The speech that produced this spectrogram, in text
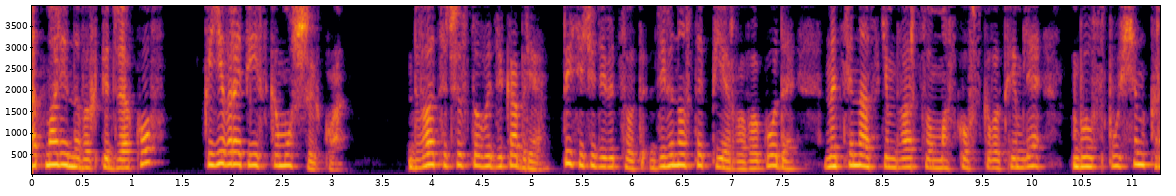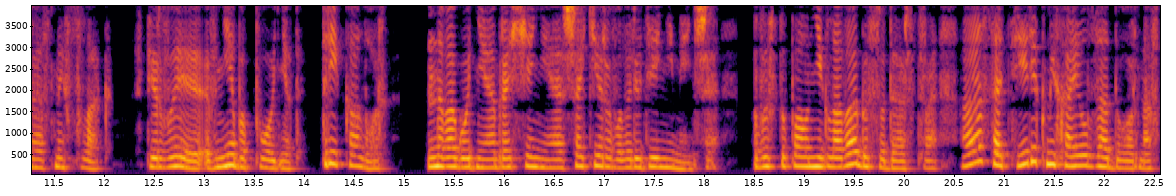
От малиновых пиджаков к европейскому шику. 26 декабря 1991 года над Сенатским дворцом Московского Кремля был спущен красный флаг. Впервые в небо поднят триколор. Новогоднее обращение шокировало людей не меньше. Выступал не глава государства, а сатирик Михаил Задорнов.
